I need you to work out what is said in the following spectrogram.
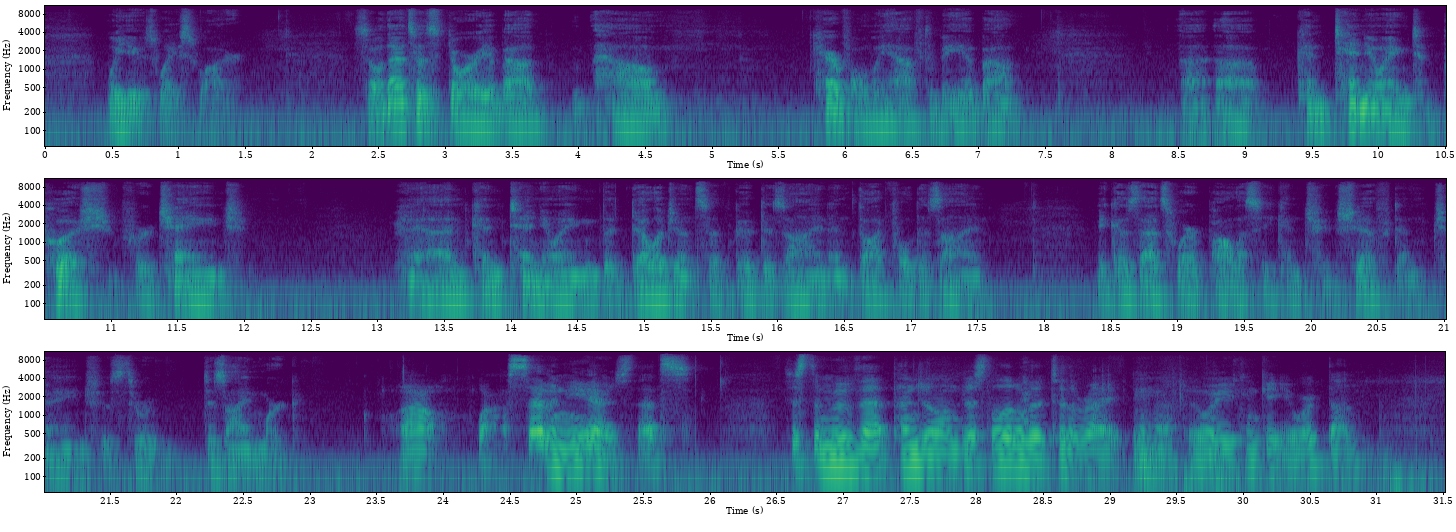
we use wastewater. So that's a story about how careful we have to be about uh, uh, continuing to push for change and continuing the diligence of good design and thoughtful design because that's where policy can ch- shift and change is through design work. Wow. Wow, seven years. That's just to move that pendulum just a little bit to the right, you mm-hmm. know, to where you can get your work done.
